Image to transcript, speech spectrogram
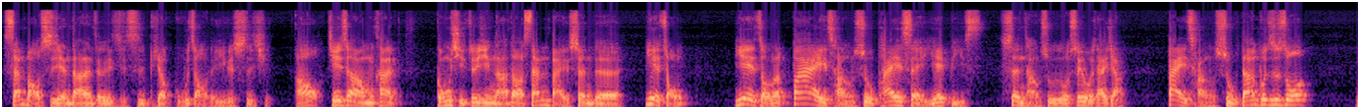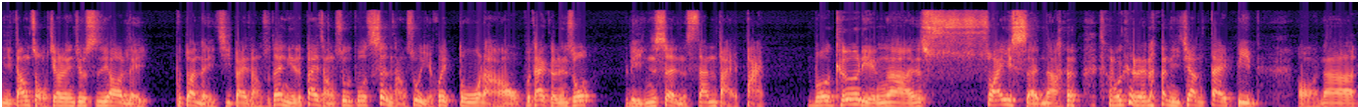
三宝事件，当然这个只是比较古早的一个事情。好，接下来我们看，恭喜最近拿到三百胜的叶总，叶总的败场数拍谁也比胜场数多，所以我才讲。败场数当然不是说你当总教练就是要累不断累积败场数，但你的败场数多，胜场数也会多啦哦，不太可能说零胜三百败，不可怜啊，衰神啊，怎么可能让你这样带兵哦？那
